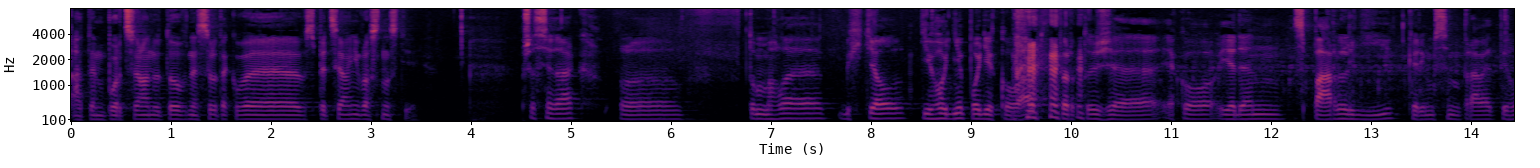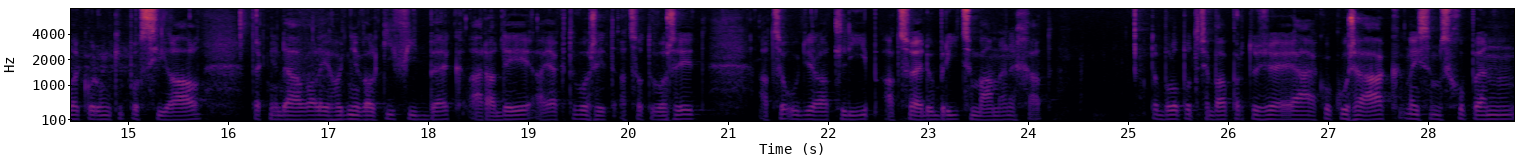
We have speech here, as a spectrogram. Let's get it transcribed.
a ten porcelán do toho vnesl takové speciální vlastnosti. Přesně tak. E, v tomhle bych chtěl ti hodně poděkovat, protože jako jeden z pár lidí, kterým jsem právě tyhle korunky posílal, tak mě dávali hodně velký feedback a rady a jak tvořit a co tvořit a co udělat líp a co je dobrý, co máme nechat. To bylo potřeba, protože já jako kuřák nejsem schopen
